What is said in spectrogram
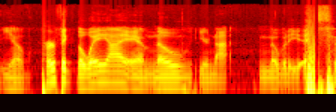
you know perfect the way I am. No, you're not. Nobody is.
